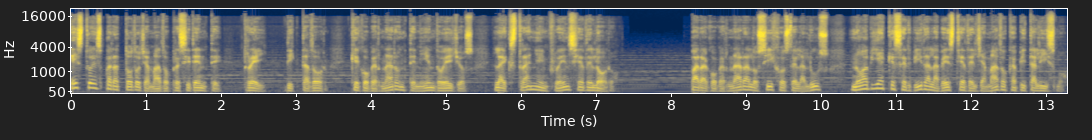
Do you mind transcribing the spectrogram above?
Esto es para todo llamado presidente, rey, dictador, que gobernaron teniendo ellos la extraña influencia del oro. Para gobernar a los hijos de la luz no había que servir a la bestia del llamado capitalismo.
